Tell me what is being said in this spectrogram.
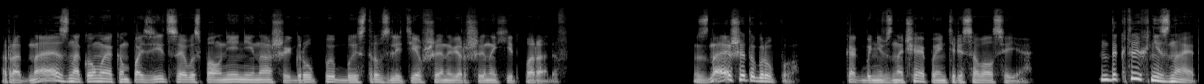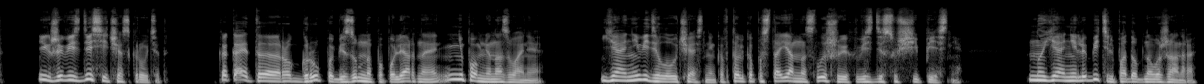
Родная, знакомая композиция в исполнении нашей группы, быстро взлетевшая на вершины хит-парадов. «Знаешь эту группу?» Как бы невзначай поинтересовался я. «Да кто их не знает? Их же везде сейчас крутят. Какая-то рок-группа безумно популярная, не помню название. Я не видела участников, только постоянно слышу их вездесущие песни. Но я не любитель подобного жанра,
